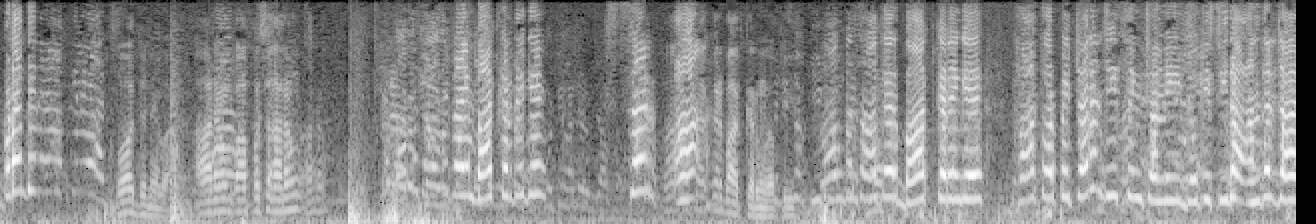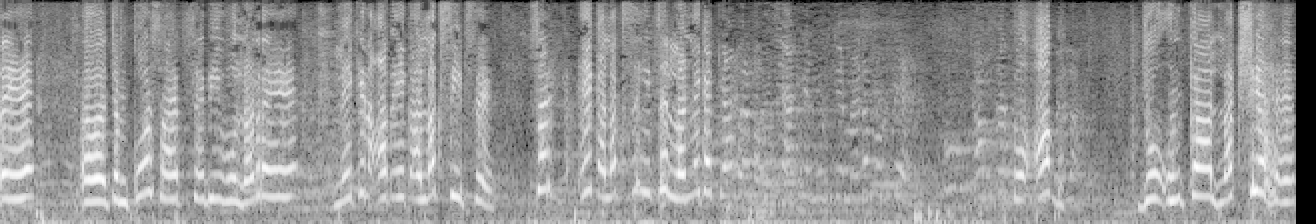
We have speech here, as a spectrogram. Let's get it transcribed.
बड़ा दिन है आपके लिए आज। बहुत धन्यवाद। आ रहा हूँ वापस आ रहा हूँ टाइम बात कर देंगे। सर आकर बात करूँगा प्लीज़ वापस आकर बात करेंगे खास तौर पे चरणजीत सिंह चन्नी जो कि सीधा अंदर जा रहे हैं। चमकौर साहब से भी वो लड़ रहे हैं लेकिन अब एक अलग सीट से। सर एक अलग सीट से लड़ने का क्या तो अब जो उनका लक्ष्य है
